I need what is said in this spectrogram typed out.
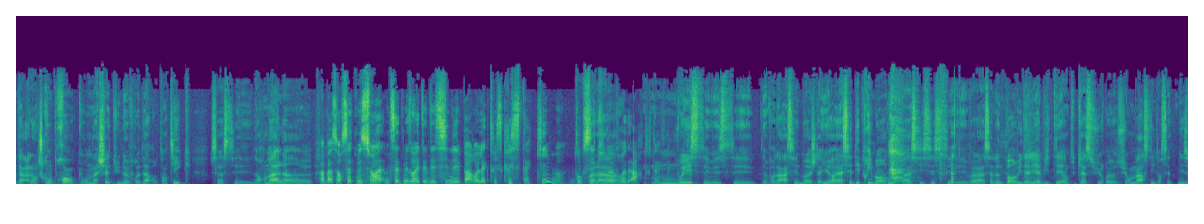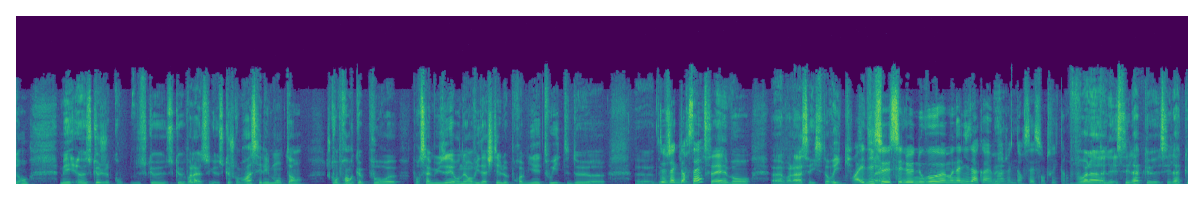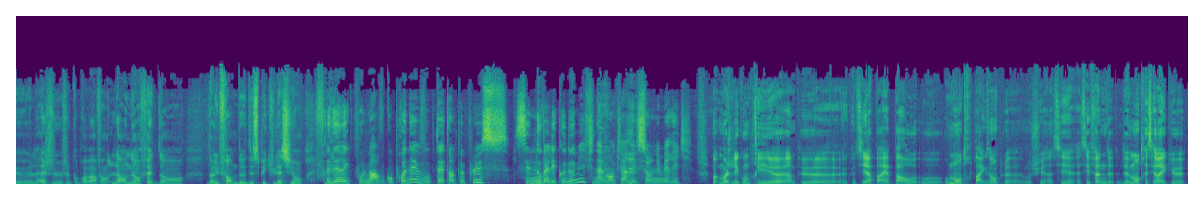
d'art? Alors je comprends qu'on achète une œuvre d'art authentique, ça, c'est normal. Hein. Euh. Ah bah, cette, maison, cette maison a été dessinée par euh, l'actrice Christa Kim, donc c'est une œuvre d'art, tout à fait. Oui, c'est une œuvre d'art assez moche d'ailleurs et assez déprimante. Enfin, si c'est, voilà, ça donne pas envie d'aller habiter, en tout cas sur, euh, sur Mars ni dans cette maison. Mais ce, que je, ce, que, ce, que, voilà, ce que je comprends, c'est les montants. Je comprends que pour, pour s'amuser, on ait envie d'acheter le premier tweet de, euh, de, Jacques Dorsey. Bon, euh, voilà, c'est historique. il dit que c'est le nouveau euh, Mona Lisa quand même, hein, Jacques Dorsey, son tweet. Hein. Voilà, c'est là que c'est là que là je, je comprends pas. Enfin, là, on est en fait dans dans une forme de, spéculation. Frédéric Poulmar, vous comprenez, vous peut-être un peu plus. C'est une nouvelle économie finalement qui arrive sur le numérique. Moi, je l'ai compris un peu comme hier par rapport aux, montres, par exemple. Moi, je suis assez assez fan de, montres et c'est vrai que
